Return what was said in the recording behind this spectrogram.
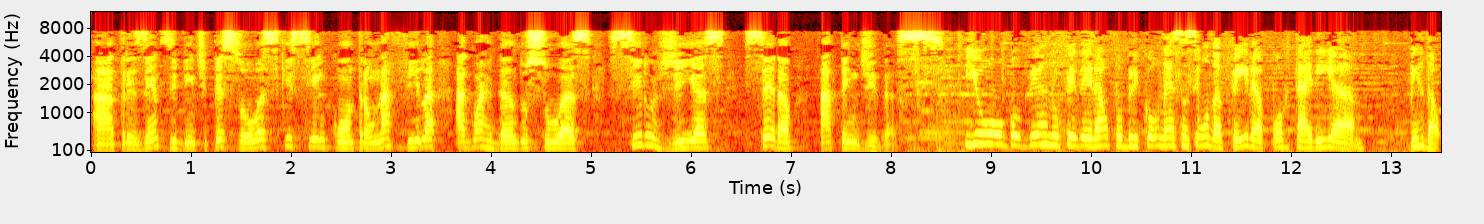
a 320 pessoas que se encontram na fila aguardando suas cirurgias serão atendidas. E o governo federal publicou nesta segunda-feira a portaria, perdão,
